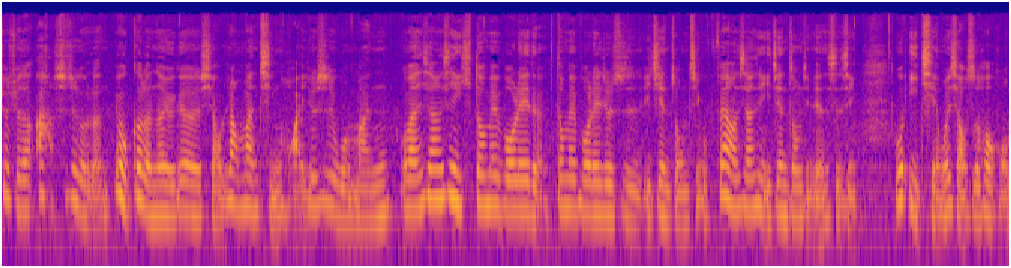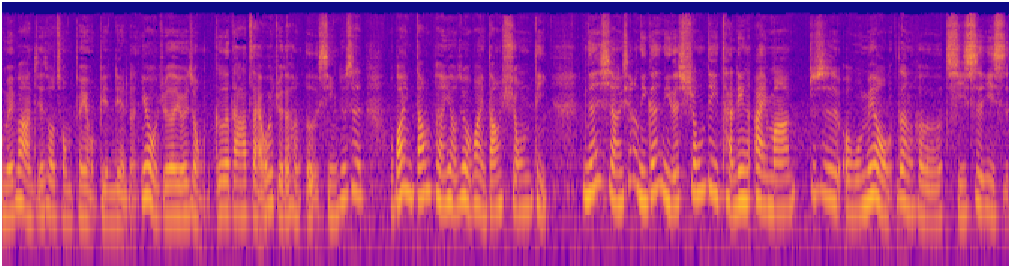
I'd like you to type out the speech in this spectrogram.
就觉得啊是这个人。因为我个人呢有一个小浪漫情怀，就是我蛮我蛮相信 “hitome bole” 的，“hitome bole” 就是一见钟情，我非常相信一见钟情这件事情。我以前我小时候我没办法接受从朋友变恋人，因为我觉得有一种疙瘩在，我会觉得很恶心。就是我把你当朋友，所以我把你当兄弟。你能想象你跟你的兄弟谈恋爱吗？就是哦，我没有任何歧视意思。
